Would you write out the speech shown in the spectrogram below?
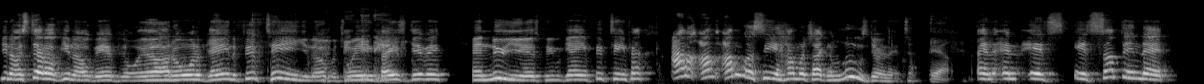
You know, instead of, you know, well, I don't want to gain the 15, you know, between Thanksgiving and New Year's, people gain 15 pounds. I'm, I'm, I'm going to see how much I can lose during that time. Yeah. And, and it's, it's something that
